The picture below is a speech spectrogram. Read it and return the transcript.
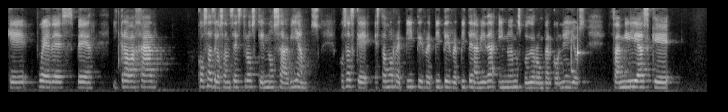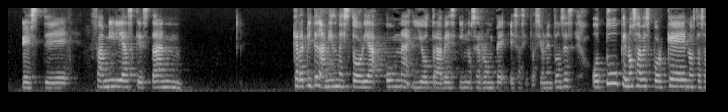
que puedes ver y trabajar cosas de los ancestros que no sabíamos, cosas que estamos repite y repite y repite en la vida y no hemos podido romper con ellos. Familias que, este, familias que están, que repiten la misma historia una y otra vez y no se rompe esa situación. Entonces, o tú que no sabes por qué no estás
